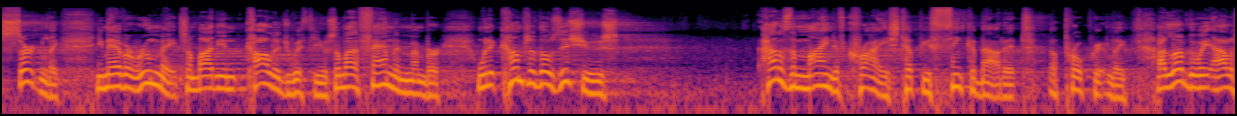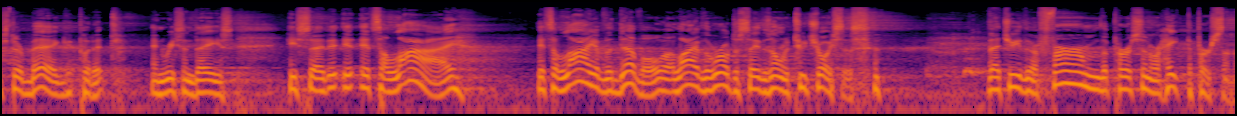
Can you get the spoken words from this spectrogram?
certainly. You may have a roommate, somebody in college with you, somebody, a family member. When it comes to those issues, how does the mind of Christ help you think about it appropriately? I love the way Alistair Begg put it in recent days. He said, it, It's a lie, it's a lie of the devil, a lie of the world to say there's only two choices that you either affirm the person or hate the person.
